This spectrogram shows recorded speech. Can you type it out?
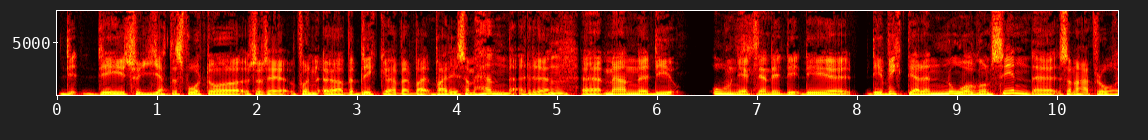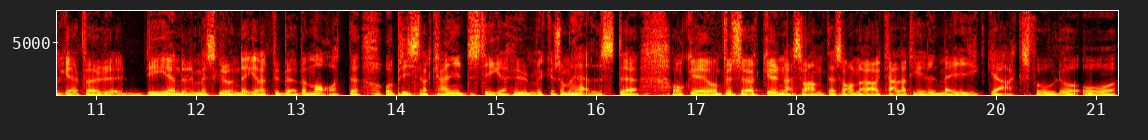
det, det är så jättesvårt att, så att säga, få en överblick över vad, vad det är som händer. Mm. Eh, men det är onekligen, det, det, det, det är viktigare än någonsin eh, sådana här frågor. För det är ändå det mest grundläggande att vi behöver mat. Eh, och priserna kan ju inte stiga hur mycket som helst. Eh. Och hon om försöker den här Svantesson, jag kallar till mig Ica, Axfood och, och,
